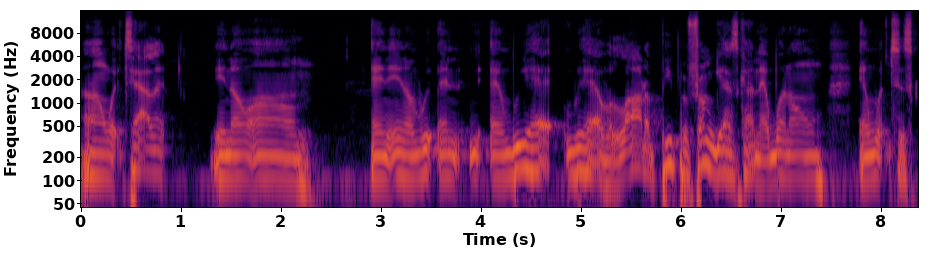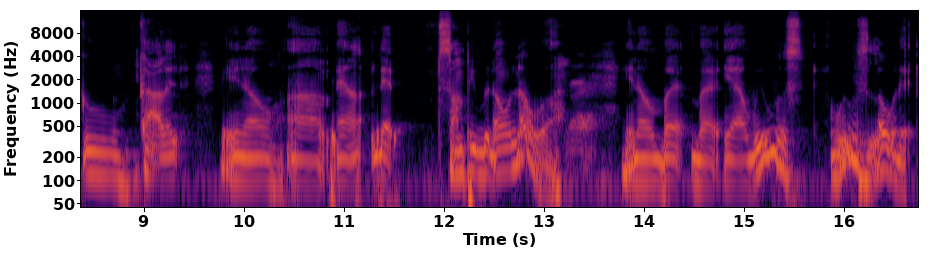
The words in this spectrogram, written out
um, with talent, you know. Um, and you know, we, and and we had we have a lot of people from Gadsden that went on and went to school, college, you know, um, and that some people don't know, right. you know. But but yeah, we was we was loaded.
